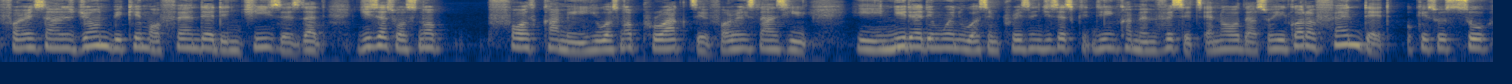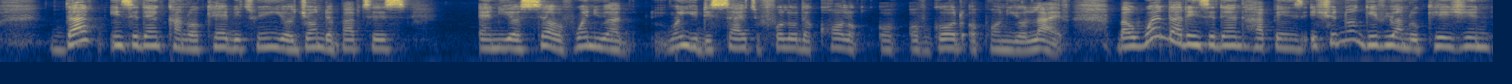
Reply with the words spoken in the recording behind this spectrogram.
for instance, John became offended in Jesus that Jesus was not forthcoming he was not proactive. For instance he he needed him when he was in prison jesus didn't come and visit and all that. So he got offended okay? So so that incident can occur between your john the baptist and yourself when you are when you decide to follow the call of, of, of, god upon your life. But when that incident happens it should not give you an occasion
